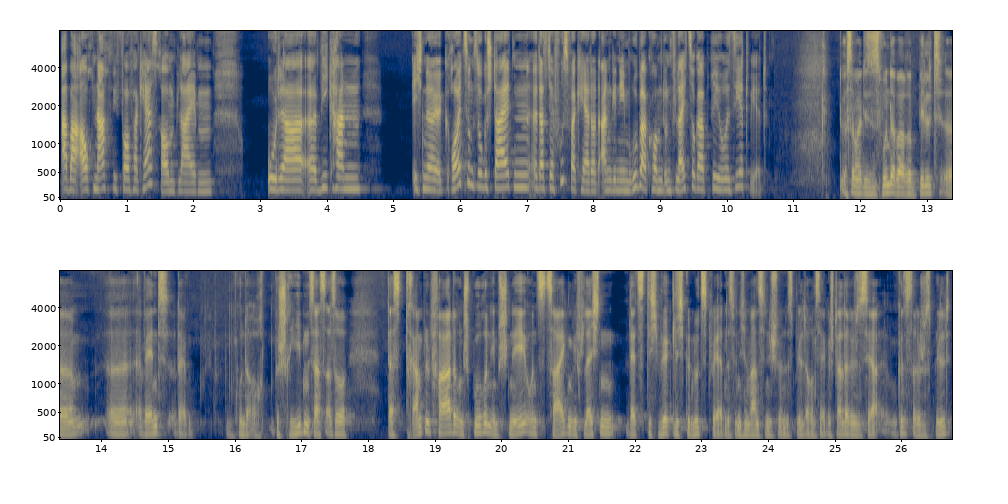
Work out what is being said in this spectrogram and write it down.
aber auch nach wie vor Verkehrsraum bleiben? Oder äh, wie kann ich eine Kreuzung so gestalten, dass der Fußverkehr dort angenehm rüberkommt und vielleicht sogar priorisiert wird. Du hast einmal dieses wunderbare Bild äh, äh, erwähnt oder im Grunde auch beschrieben, sagst also, dass Trampelpfade und Spuren im Schnee uns zeigen, wie Flächen letztlich wirklich genutzt werden. Das finde ich ein wahnsinnig schönes Bild, auch ein sehr gestalterisches, sehr künstlerisches Bild.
